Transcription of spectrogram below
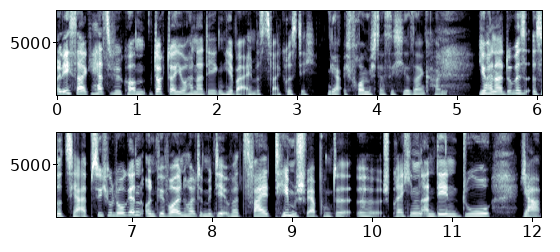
Und ich sage herzlich willkommen, Dr. Johanna Degen, hier bei 1 bis 2. Grüß dich. Ja, ich freue mich, dass ich hier sein kann. Johanna, du bist Sozialpsychologin und wir wollen heute mit dir über zwei Themenschwerpunkte äh, sprechen, an denen du ja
